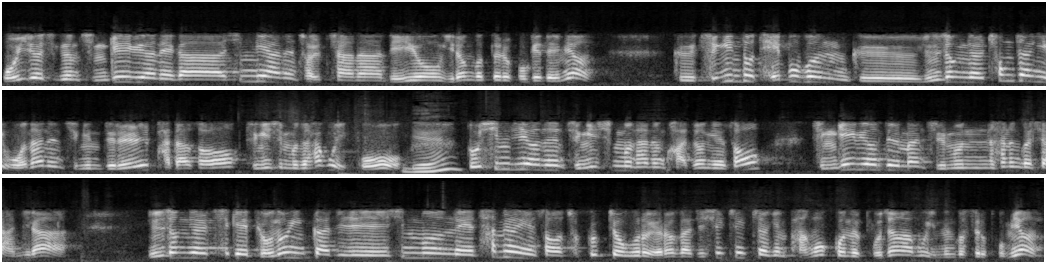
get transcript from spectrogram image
오히려 지금 징계위원회가 심리하는 절차나 내용 이런 것들을 보게 되면 그 증인도 대부분 그 윤석열 총장이 원하는 증인들을 받아서 증인 신문을 하고 있고 예. 또 심지어는 증인 신문하는 과정에서 징계위원들만 질문하는 것이 아니라 윤석열 측의 변호인까지 신문에 참여해서 적극적으로 여러 가지 실질적인 방어권을 보장하고 있는 것으로 보면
